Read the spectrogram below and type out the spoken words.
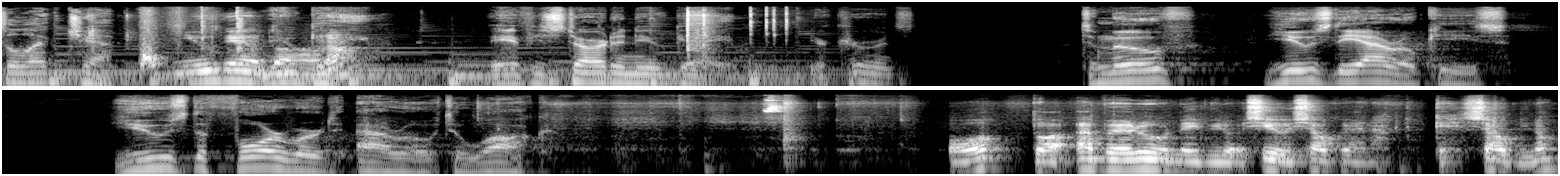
Select chapter. new game ကို New တော့အောင်နော် game. If you start a new game, your current To move, use the arrow keys. Use the forward arrow to walk. ဩတော့ arrow နေပြီးတော့အရှိကိုရှောက်ခဲ့တာကဲရှောက်ပြီနော်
